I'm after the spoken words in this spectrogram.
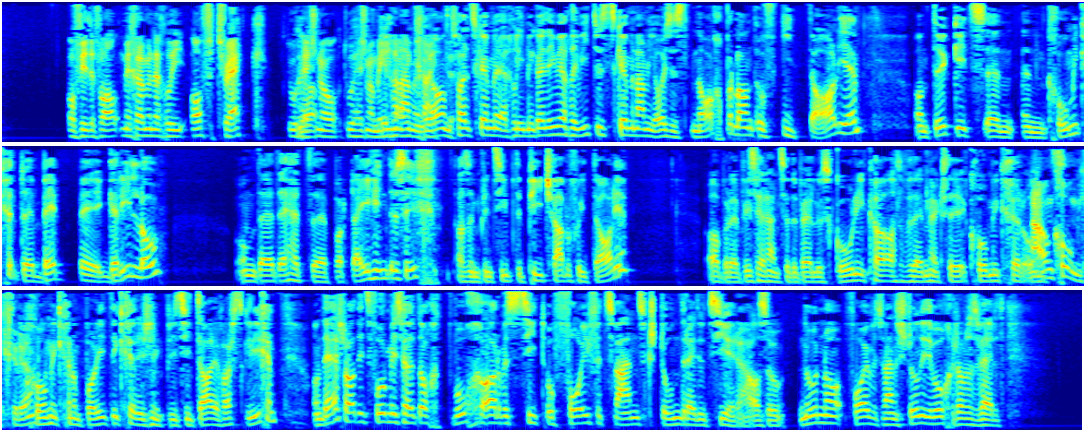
Auf jeden Fall, wir kommen ein bisschen off-track. Du, Ja. hast noch, du hast noch mehr nämlich- ja, und Neuigkeiten. zwar jetzt gehen wir ein bisschen, wir gehen immer ein bisschen weiter, jetzt gehen wir nämlich in unser Nachbarland auf Italien. Und dort gibt's einen, einen Komiker, den Beppe Grillo. Und äh, der hat eine Partei hinter sich. Also im Prinzip der Peach Weber von Italien. Aber äh, bisher haben sie ja den Berlusconi gehabt, also von dem her gesehen, Komiker und... Auch ein Komiker, ja? Komiker und Politiker ist in Italien fast das Gleiche. Und er schlägt jetzt vor, wir sollen doch die Wochenarbeitszeit auf 25 Stunden reduzieren. Also nur noch 25 Stunden in der Woche, aber das wären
